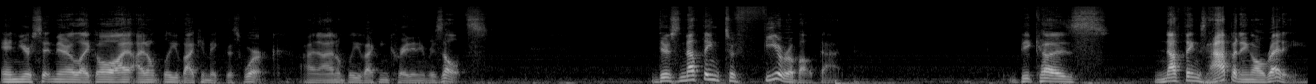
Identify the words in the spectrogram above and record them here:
and you're sitting there like, oh, I, I don't believe I can make this work. And I don't believe I can create any results. There's nothing to fear about that because nothing's happening already.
